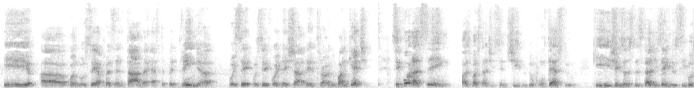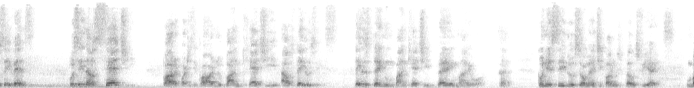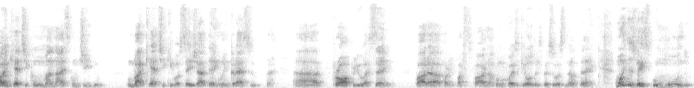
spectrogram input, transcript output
E uh, quando você apresentava esta pedrinha, você, você foi deixado entrar no banquete. Se for assim, faz bastante sentido do contexto que Jesus está dizendo: se você vence, você não cede para participar no banquete aos deuses. Deus tem um banquete bem maior, conhecido somente para os, pelos fiéis. Um banquete com um maná escondido. Um banquete que você já tem um ingresso uh, próprio assim para, para participar em alguma coisa que outras pessoas não têm. Muitas vezes o mundo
